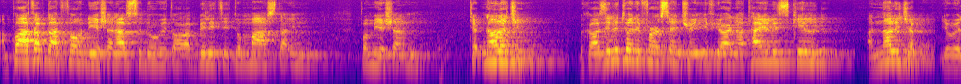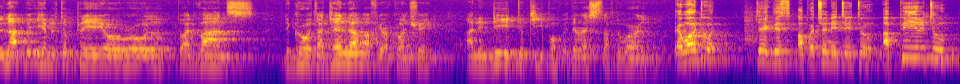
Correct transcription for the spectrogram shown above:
And part of that foundation has to do with our ability to master information technology. Because in the 21st century, if you are not highly skilled and knowledgeable, you will not be able to play your role to advance the growth agenda of your country and indeed to keep up with the rest of the world. I want to take this opportunity to appeal to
